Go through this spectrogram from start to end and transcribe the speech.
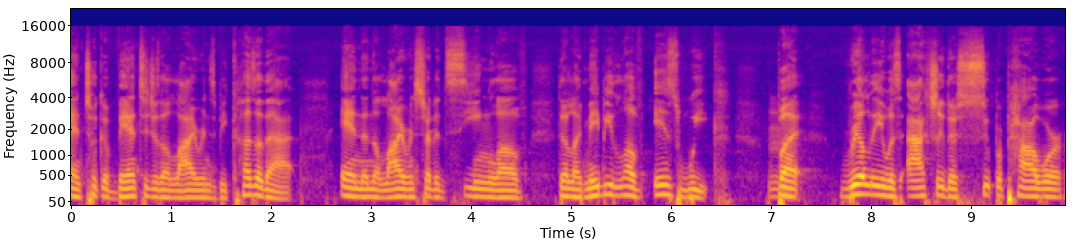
and took advantage of the Lyrans because of that. And then the Lyrans started seeing love. They're like, maybe love is weak, hmm. but really it was actually their superpower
